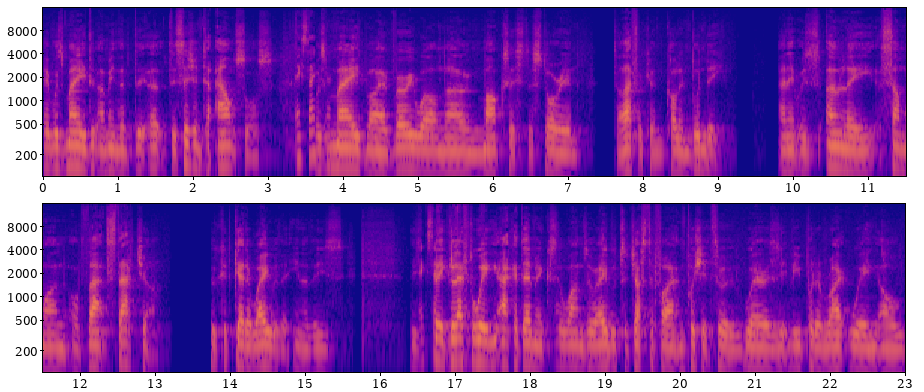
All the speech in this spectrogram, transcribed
It was made. I mean, the, the uh, decision to outsource exactly. was made by a very well-known Marxist historian, South African Colin Bundy, and it was only someone of that stature who could get away with it. You know, these these exactly. big left wing academics, the ones who are able to justify it and push it through. Whereas if you put a right wing old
